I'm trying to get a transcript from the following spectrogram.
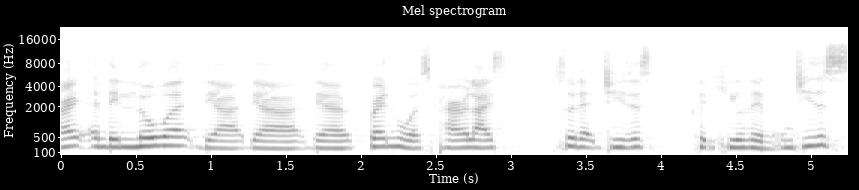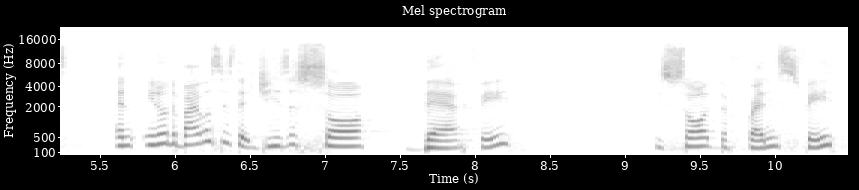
right? And they lowered their, their, their friend who was paralyzed so that Jesus could heal him. And Jesus, and you know, the Bible says that Jesus saw their faith, he saw the friend's faith,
